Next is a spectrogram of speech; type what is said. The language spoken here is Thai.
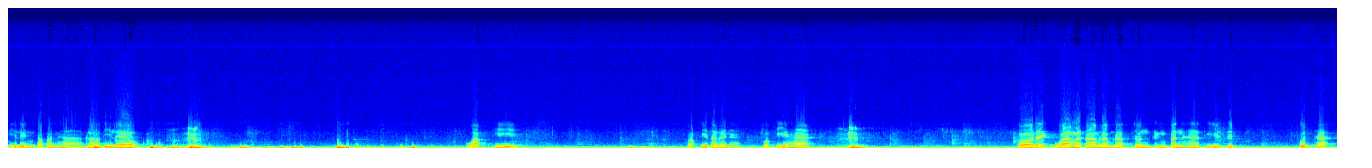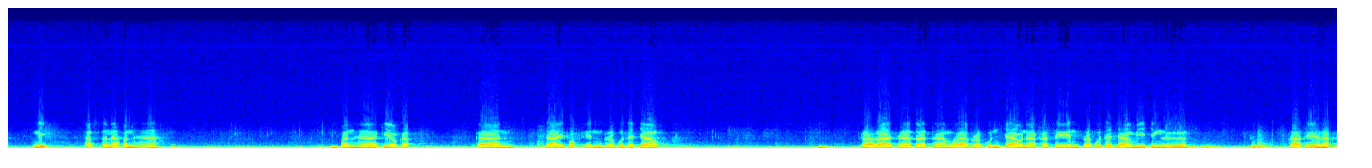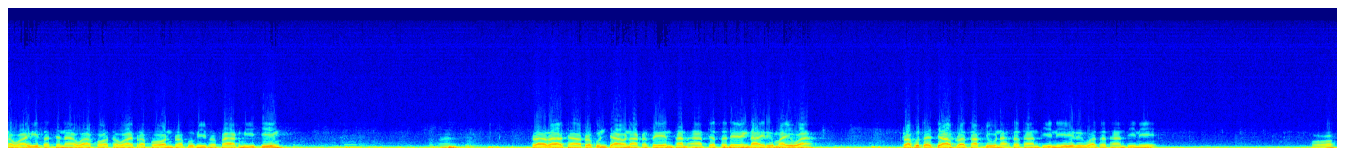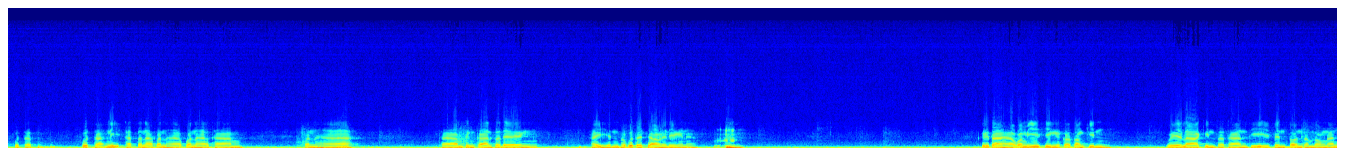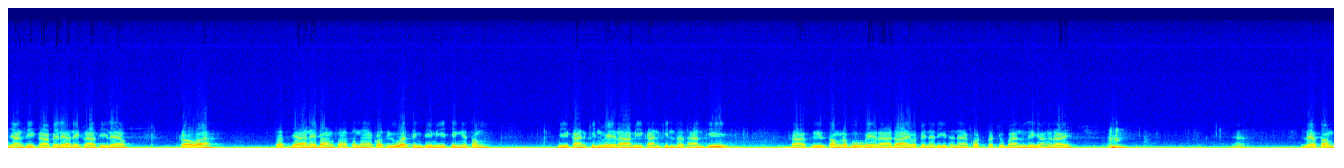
มีลินถ้าปัญหากล่าวที่แล้ว วักที่ วักที่เท่าไหร่นะวักที่ห้าก็ได้ว่ามาตามลำดับจนถึงปัญหาที่สิบพุทธนิทัศนปัญหา ปัญหาเกี่ยวกับการ ได้พบเห็นพระพุทธเจ้า พระราชาตรัสถามว่าพระคุณเจ้านาคเสนพระพุทธเจ้ามีจริงหรือ พระเถระถวายวิสัชนาว่าขอถวายพระพรพระผู้มีพระภาคมีจริง พระราชาพระคุณเจ้านาคเสนท่านอาจจะแสดงได้หรือไม่ว่าพระพุทธเจ้าประทับอยู่ณสถานที่นี้หรือว่าสถานที่นี้ อ๋อพุทธพุทธนิทัศนปัญหาปัญหาถาม ปัญหา ถามถึงการแสดงให้เห็นพระพุทธเจ้านั่นเองนะคือถ้าหาว่ามีจริงก็ต้องกิน เวลากินสถานที่เป็นต้นทำนองนั้นอย่างที่กล่าวไปแล้วในคราวที่แล้ว เพราะว่าสัตยาในบางศาสนาก็ถือว่าสิ่งที่มีจริงต้อง มีการกินเวลา มีการกินสถานที่กล่าวคือต้องระบุเวลาได้ว่าเป็นอดีตอนาคต ปัจจุบันหรืออย่างไร แล้วต้อง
